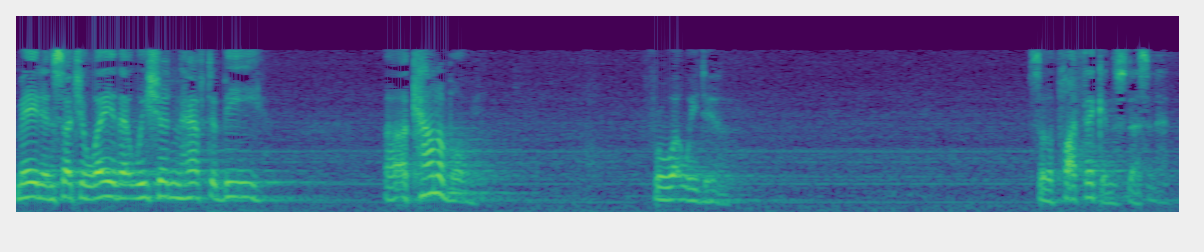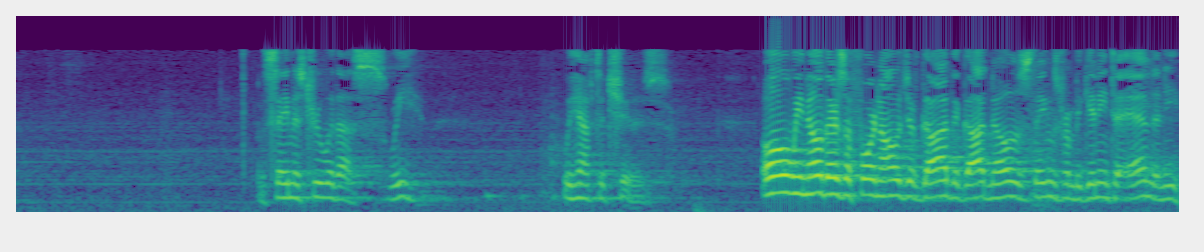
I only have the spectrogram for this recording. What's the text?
made in such a way that we shouldn't have to be uh, accountable for what we do. So the plot thickens, doesn't it? The same is true with us. We, we have to choose. Oh, we know there's a foreknowledge of God, that God knows things from beginning to end, and He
